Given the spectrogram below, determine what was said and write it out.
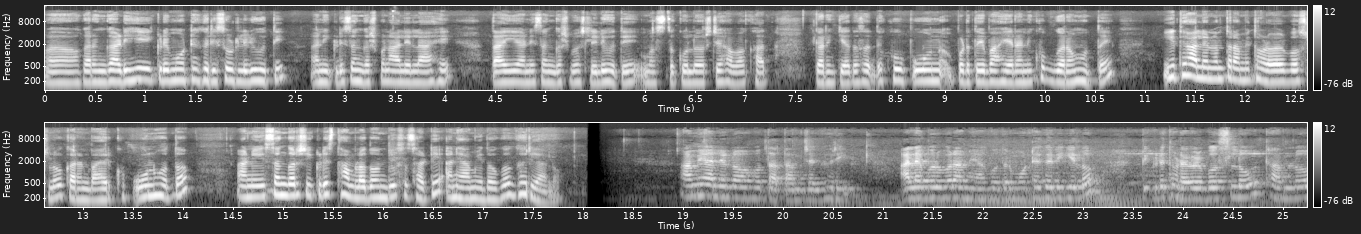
कारण गाडी ही इकडे मोठ्या घरी सोडलेली होती. आणि इकडे संघर्ष पण आलेला आहे. ताई आणि संघर्ष बसलेले होते. मस्त कूलरची हवा खात. कारण की आता सध्या खूप ऊन पडते बाहेर आणि खूप गरम होतं आहे इथे आल्यानंतर आम्ही थोडा वेळ बसलो कारण बाहेर खूप ऊन होतं. आणि संघर्ष इकडेच थांबला दोन दिवसासाठी आणि आम्ही दोघं घरी आलो. आम्ही आलेलो आहोत आता आमच्या घरी. आल्याबरोबर आम्ही अगोदर मोठ्या घरी गेलो. तिकडे थोडा वेळ बसलो थांबलो.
